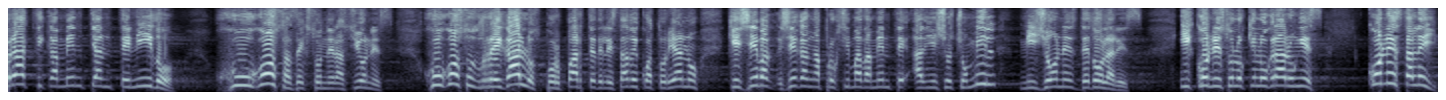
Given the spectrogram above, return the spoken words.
prácticamente han tenido jugosas exoneraciones, jugosos regalos por parte del Estado ecuatoriano que llegan aproximadamente a 18 mil millones de dólares. Y con eso lo que lograron es, con esta ley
